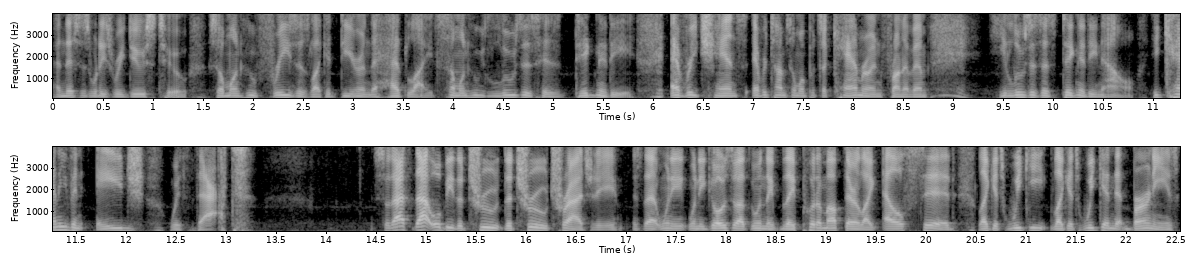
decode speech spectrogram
and this is what he's reduced to: someone who freezes like a deer in the headlights, someone who loses his dignity every chance, every time someone puts a camera in front of him. He loses his dignity now. He can't even age with that. So that that will be the true the true tragedy is that when he when he goes up when they, they put him up there like El Cid like it's wiki like it's weekend at Bernie's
